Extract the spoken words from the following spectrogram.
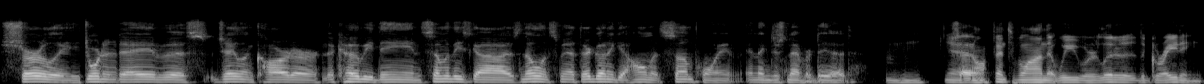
Surely, Jordan Davis, Jalen Carter, Nakobe Dean, some of these guys, Nolan Smith, they're going to get home at some point, and they just never did. Mm-hmm. Yeah, so, an offensive line that we were literally degrading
